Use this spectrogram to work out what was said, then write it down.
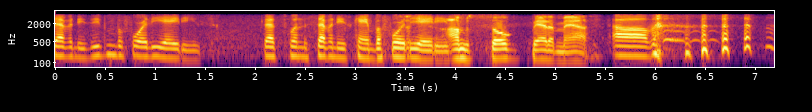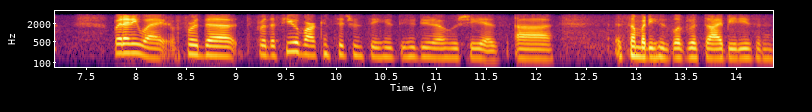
70s, even before the 80s. That's when the 70s came, before the 80s. I'm so bad at math. Um, but anyway, for the for the few of our constituency who who do know who she is, uh, somebody who's lived with diabetes and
